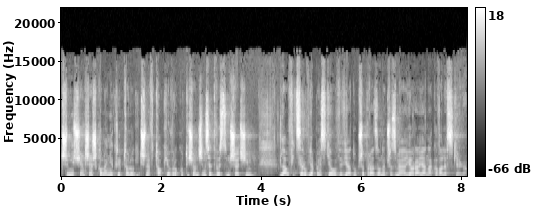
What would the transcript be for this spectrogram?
trzymiesięczne, szkolenie kryptologiczne w Tokio w roku 1923 dla oficerów japońskiego wywiadu przeprowadzone przez majora Jana Kowalewskiego.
